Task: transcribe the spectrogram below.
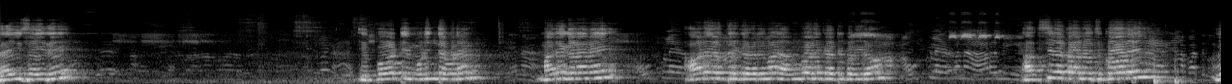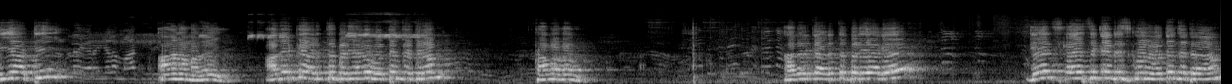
தயவு செய்து இப்போட்டி முடிந்தவுடன் மறுகிழமை ஆடலத்திற்கு வருமாறு அன்போடு கேட்டுக்கொள்கிறோம். Akshaya college Kovai VRT Anamalai. அதற்கு அடுத்தபடியாக ஒட்டஞ்சத்திரம் கமலம் அதற்கு அடுத்தபடியாக girls higher secondary school Oddanchatram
